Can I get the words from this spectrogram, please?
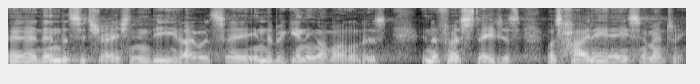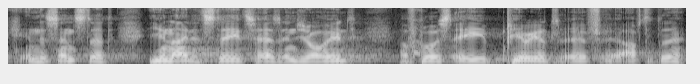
Uh, then the situation, indeed, I would say, in the beginning of all of this, in the first stages, was highly asymmetric in the sense that the United States has enjoyed of course, a period after the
